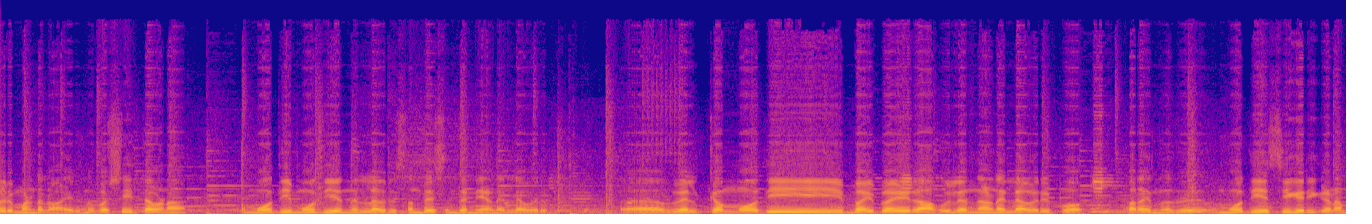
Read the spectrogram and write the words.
ഒരു മണ്ഡലമായിരുന്നു. പക്ഷേ ഇത്തവണ മോദി മോദി എന്നുള്ള ഒരു സന്ദേശം തന്നെയാണ് എല്ലാവരും. Welcome Modi bye bye Rahul എന്നാണ് എല്ലാവരും ഇപ്പോൾ പറയുന്നത്. മോദിയെ സ്വീകരിക്കണം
